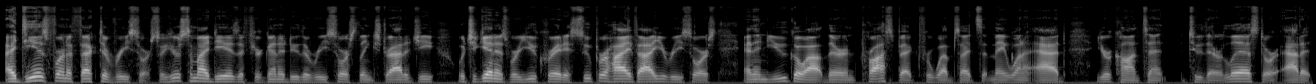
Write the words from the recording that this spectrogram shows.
Ideas for an effective resource. So here's some ideas if you're going to do the resource link strategy, which again is where you create a super high value resource and then you go out there and prospect for websites that may want to add your content to their list or add it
